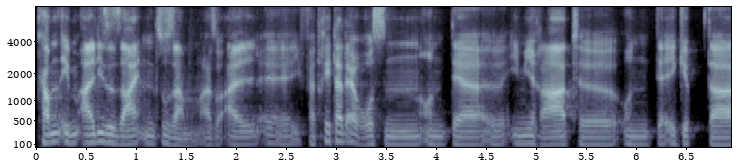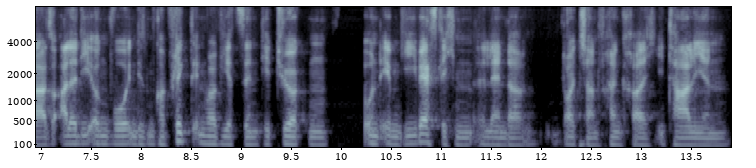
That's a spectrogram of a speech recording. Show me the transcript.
kamen eben all diese Seiten zusammen. Also all äh, die Vertreter der Russen und der äh, Emirate und der Ägypter, also alle, die irgendwo in diesem Konflikt involviert sind, die Türken und eben die westlichen Länder, Deutschland, Frankreich, Italien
